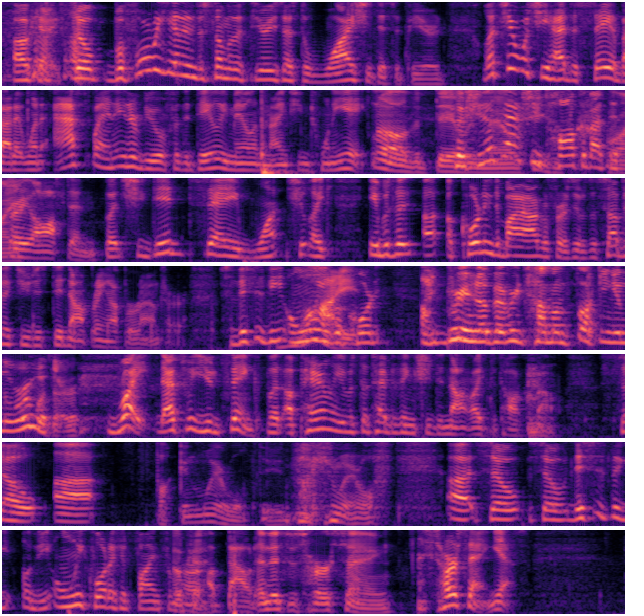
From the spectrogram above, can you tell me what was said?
Okay, so before we get into some of the theories as to why she disappeared, let's hear what she had to say about it when asked by an interviewer for the Daily Mail in 1928. Oh, the Daily Mail. so she doesn't Mail, actually Jesus talk about this very often, but she did say one. She like it was a, a- according to biographers, it was a subject you just did not bring up around her. So this is the only Why? recorded. I bring it up every time I'm fucking in the room with her. Right, that's what you'd think, but apparently it was the type of thing she did not like to talk about. So, uh, Fucking werewolf, dude. fucking werewolf. Uh, so, so this is the the only quote I could find from her about it. And this is her saying, It's her saying, yes.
